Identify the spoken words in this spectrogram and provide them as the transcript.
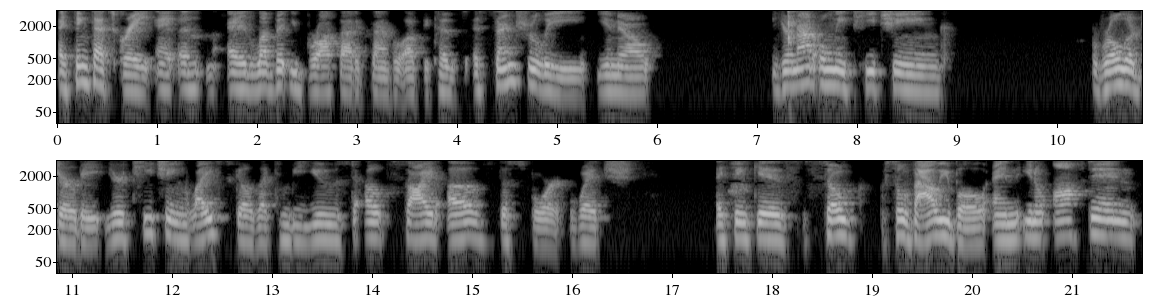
i think that's great and, i love that you brought that example up because essentially you know you're not only teaching roller derby, you're teaching life skills that can be used outside of the sport, which I think is so so valuable. And you know often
